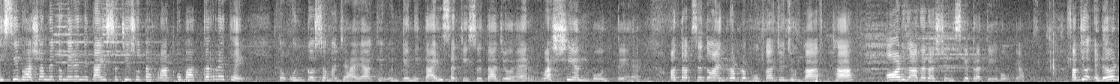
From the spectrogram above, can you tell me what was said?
इसी भाषा में तो मेरे निताई सची सुता रात को बात कर रहे थे। तो उनको समझ आया कि उनके निताई सची सुता जो है रशियन बोलते हैं। और तब से तो आइंद्रा प्रभु का जो झुकाव था, और ज़्यादा रशियंस के प्रति हो गया। अब जो एडर्ड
